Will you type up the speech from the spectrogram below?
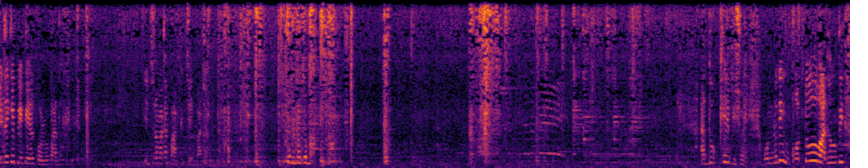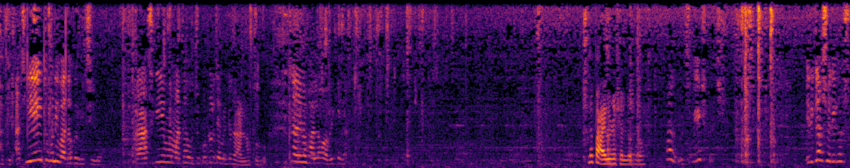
এটাকে প্রিপেয়ার করব বাঁধাকপি এর জন্য আমার একটা পাটি চাই আর দুঃখের বিষয় অন্যদিন কত বাঁধাকপি থাকে আজকে এইটুকুনি বাঁধাকপি ছিল আর আজকে আমার মাথা উঁচু করল যে আমি এটা রান্না করব জানি না ভালো হবে কিনা না পারবে না ফেলল পুরো ভালো করেছি, বেশ করেছি। এদিকে আসো এদিকে আসো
